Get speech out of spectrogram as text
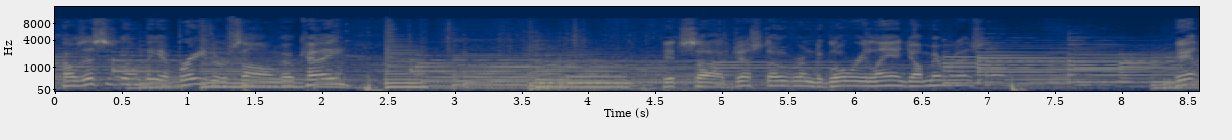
because this is going to be a breather song, okay? It's uh, just over in the glory land. Y'all remember that song? Yep.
